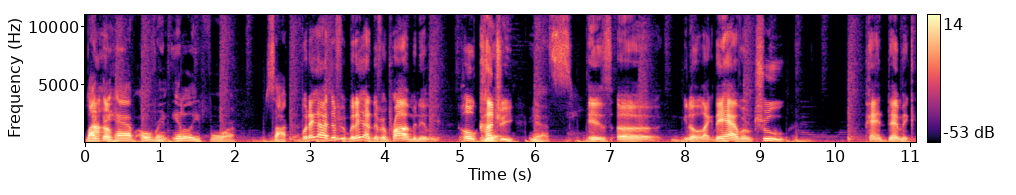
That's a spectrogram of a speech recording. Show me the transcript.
Like uh-uh. they have over in Italy for soccer. But they got a different. But they got a different problem in Italy. The whole country Yes. is, uh, you know, like they have a true pandemic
